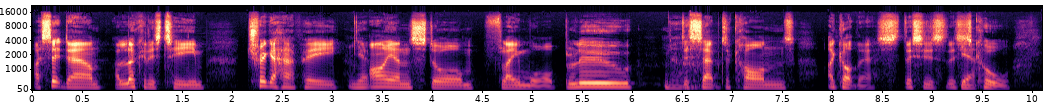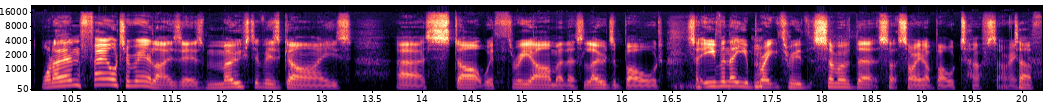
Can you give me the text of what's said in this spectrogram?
I sit down, I look at his team Trigger Happy, Yep. Iron Storm, Flame War, Blue, Decepticons. I got this. This is this Yeah. is cool. What I then fail to realize is most of his guys uh, start with three armor. There's loads of bold. So even though you mm. break through some of the so, sorry, not bold, tough. Sorry, tough.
